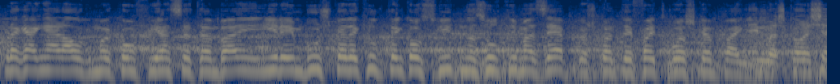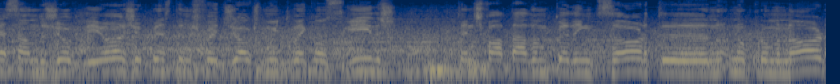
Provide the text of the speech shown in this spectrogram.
para ganhar alguma confiança também e ir em busca daquilo que tem conseguido nas últimas épocas, quando tem feito boas campanhas? Sim, mas com exceção do jogo de hoje, eu penso que temos feito jogos muito bem conseguidos, tem-nos faltado um bocadinho de sorte no, no promenor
